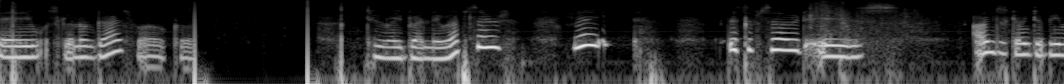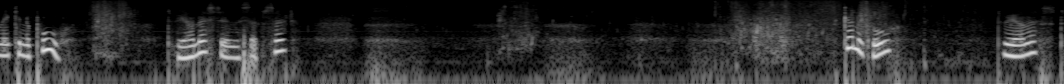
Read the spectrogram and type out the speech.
Hey, what's going on guys? Welcome to a brand new episode. Today, this episode is, I'm just going to be making a pool, to be honest, in this episode. It's kinda cool, to be honest.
